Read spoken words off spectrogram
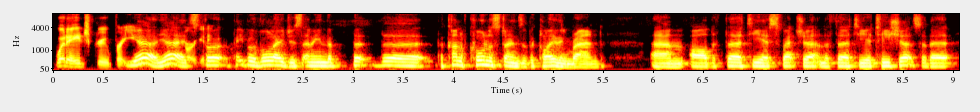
what age group are you? Yeah, yeah, targeting? it's for people of all ages. I mean, the the the, the kind of cornerstones of the clothing brand um, are the 30 year sweatshirt and the 30 year t-shirt. So they're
